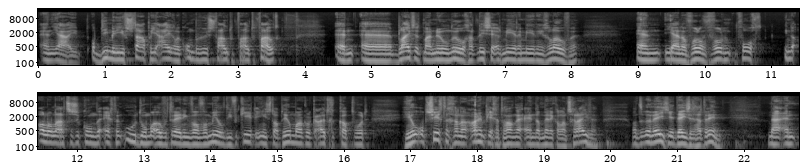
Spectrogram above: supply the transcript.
En ja, op die manier stapel je eigenlijk onbewust fout op fout op fout. En eh, blijft het maar 0-0, gaat Lisse er meer en meer in geloven. En ja, dan vol- vol- volgt in de allerlaatste seconde echt een oerdomme overtreding van Van Mil. Die verkeerd instapt, heel makkelijk uitgekapt wordt. Heel opzichtig aan een armpje gaat hangen en dan ben ik al aan het schrijven. Want dan weet je, deze gaat erin. Nou, en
